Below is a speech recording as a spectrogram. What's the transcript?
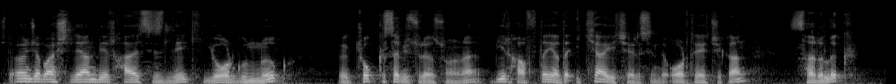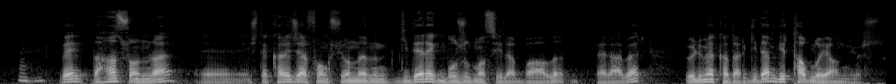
işte önce başlayan bir halsizlik, yorgunluk ve çok kısa bir süre sonra bir hafta ya da iki ay içerisinde ortaya çıkan sarılık ve daha sonra e, işte karaciğer fonksiyonlarının giderek bozulmasıyla bağlı beraber ölüme kadar giden bir tabloyu anlıyoruz.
